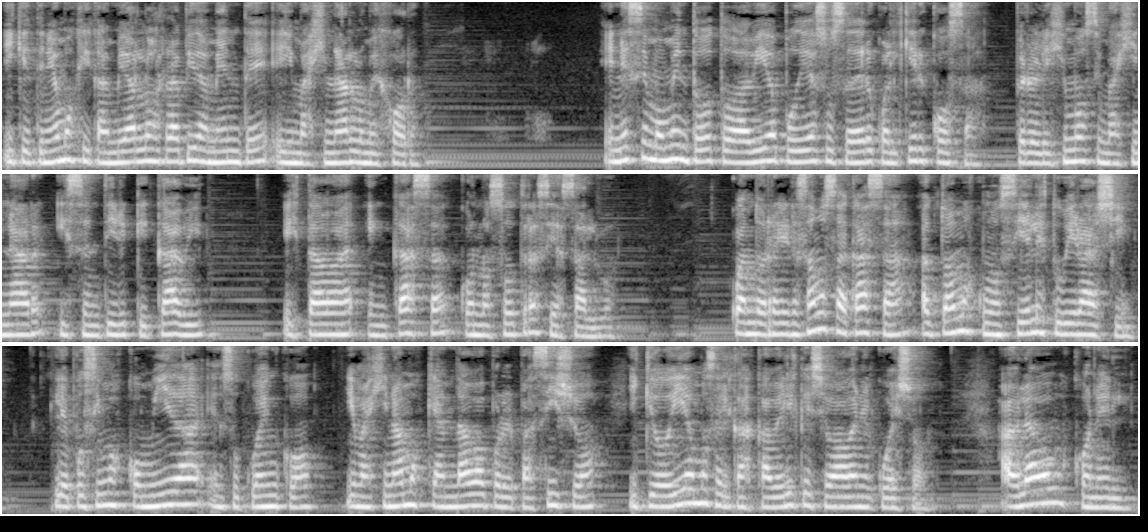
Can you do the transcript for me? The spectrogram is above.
y que teníamos que cambiarlos rápidamente e imaginar lo mejor. En ese momento todavía podía suceder cualquier cosa, pero elegimos imaginar y sentir que Cavi estaba en casa con nosotras y a salvo. Cuando regresamos a casa, actuamos como si él estuviera allí. Le pusimos comida en su cuenco, imaginamos que andaba por el pasillo y que oíamos el cascabel que llevaba en el cuello. Hablábamos con él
